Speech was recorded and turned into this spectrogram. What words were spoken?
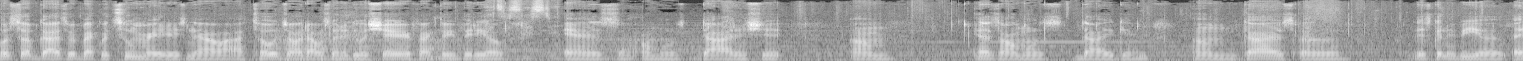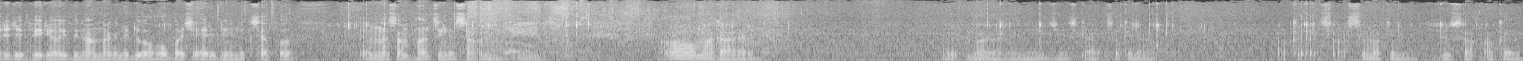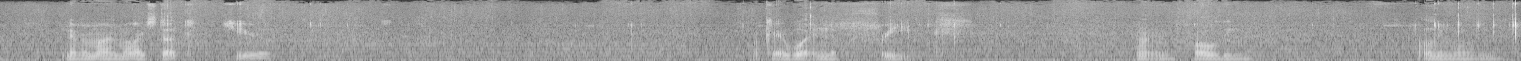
What's up guys, we're back with Tomb Raiders now. I told y'all that I was going to do a SHAREfactory video as I almost died and shit. Um, as I almost died again. Um, guys, uh, this going to be a edited video even though I'm not going to do a whole bunch of editing except for unless I'm hunting or something. Oh my god. Oh my god, they just got taken out. Okay, so I assume I can do something. Okay. Never mind. Am I like stuck here? Okay, what in the freak? What in holy... Holy moly.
